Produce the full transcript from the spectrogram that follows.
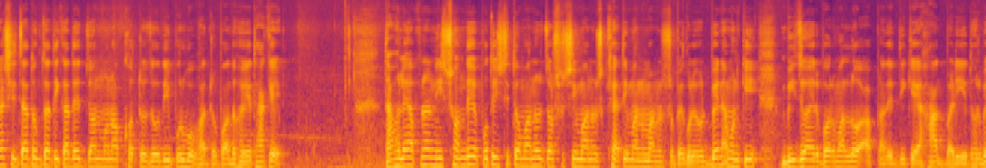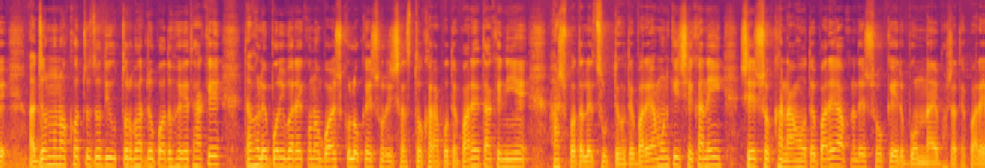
রাশি জাতক জাতিকাদের জন্ম নক্ষত্র যদি পূর্ব ভাদ্রপদ হয়ে থাকে। তাহলে আপনার নিঃসন্দেহে প্রতিষ্ঠিত মানুষ, যশস্বী মানুষ, খ্যাতিমান মানুষ রূপে গড়ে উঠবেন, এমনকি বিজয়ের বর্মাল্য আপনাদের দিকে হাত বাড়িয়ে ধরবে। আর জন্ম নক্ষত্র যদি উত্তর ভাদ্রপদ হয়ে থাকে, তাহলে পরিবারে কোনো বয়স্ক লোকের শরীর স্বাস্থ্য খারাপ হতে পারে, তাকে নিয়ে হাসপাতালে ছুটতে হতে পারে, এমনকি সেখানেই শেষ রক্ষা না হতে পারে, আপনাদের শোকের বন্যায় ভাসাতে পারে।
